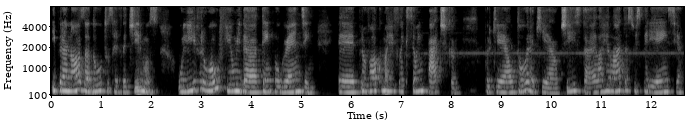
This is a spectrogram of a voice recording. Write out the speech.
E para nós adultos refletirmos, o livro ou filme da Temple Grandin é, provoca uma reflexão empática, porque a autora, que é autista, ela relata a sua experiência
